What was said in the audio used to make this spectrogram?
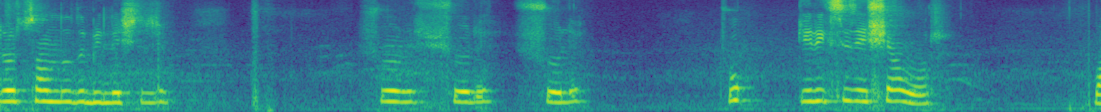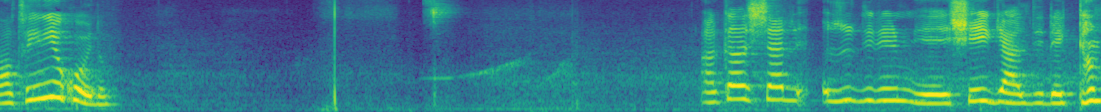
Dört sandığı da birleştireceğim. Şöyle şöyle şöyle. Çok gereksiz eşyam var. Baltayı niye koydum? Arkadaşlar özür dilerim Ee, şey geldi reklam.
